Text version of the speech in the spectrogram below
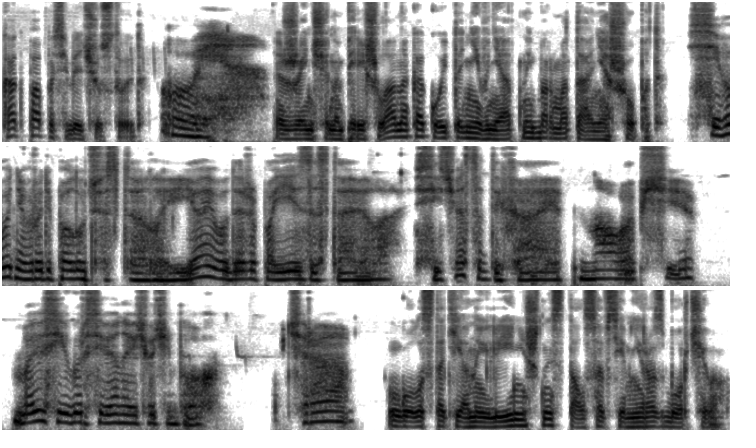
как папа себя чувствует?» Ой, Женщина перешла на какой-то невнятный бормотание шепот. сегодня вроде получше стало, и я его даже поесть заставила. Сейчас отдыхает, но вообще... Боюсь, Егор Семенович очень плохо. Вчера Голос Татьяны Ильиничны стал совсем неразборчивым.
